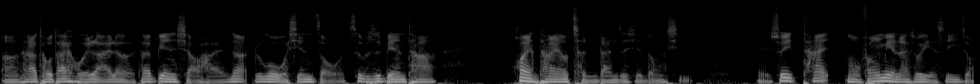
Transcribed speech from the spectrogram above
啊，他投胎回来了，他变成小孩。那如果我先走，是不是变成他换他要承担这些东西？对，所以他某方面来说也是一种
